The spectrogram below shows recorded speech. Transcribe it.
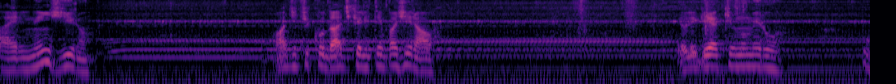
lá, ele nem gira Olha a dificuldade que ele tem para girar ó. Eu liguei aqui o número o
